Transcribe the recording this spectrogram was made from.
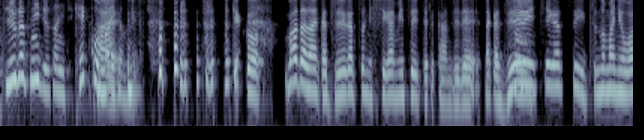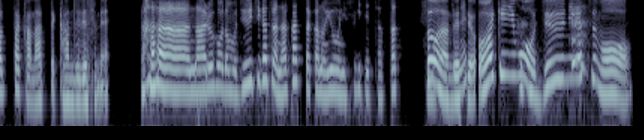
10月23日結構前じゃない、結構、まだなんか10月にしがみついてる感じで、なんか11月いつの間に終わったかなって感じですね。ああなるほどもう11月はなかったかのように過ぎてっちゃったっていそうなんですよ。おまけにもう 12月も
